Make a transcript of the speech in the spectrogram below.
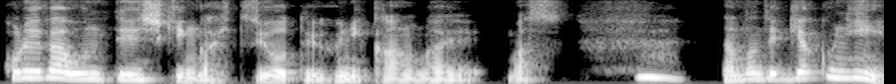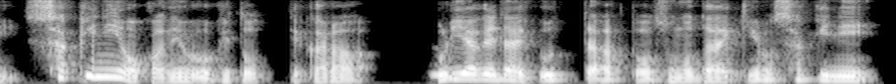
これが運転資金が必要というふうに考えます。うん。なので逆に先にお金を受け取ってから、売上代、売った後、その代金を先に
